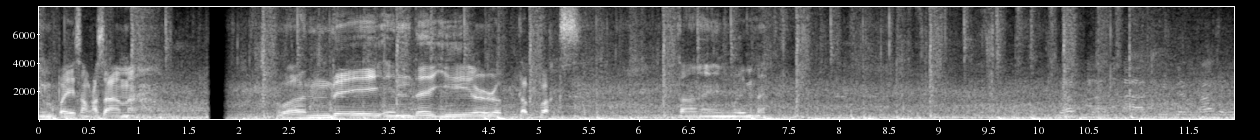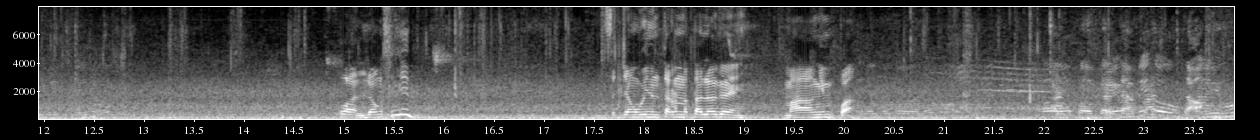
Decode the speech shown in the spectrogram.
Yung pa isang kasama. One day in the year of the fox. Time remember. Kuan, long sleeve. Sadyang winter na talaga eh. Mahangin pa. Cover dapat. Dami mo.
